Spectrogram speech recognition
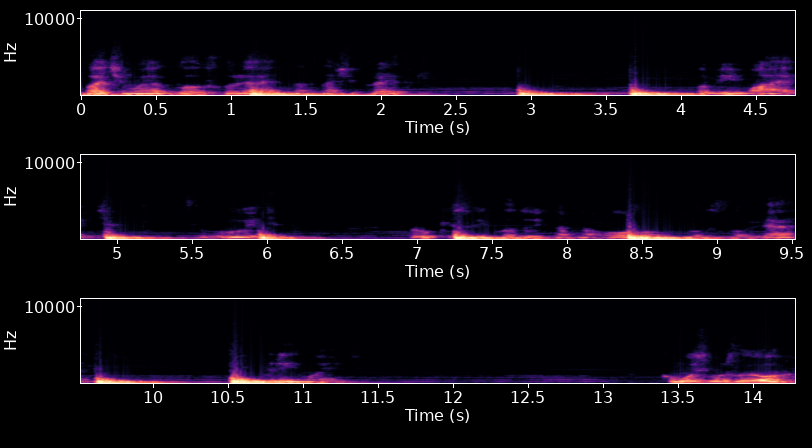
Бачимо, як благословляють нас наші предки. Обіймають, цілують, руки свої кладуть нам на голову, благословляють, підтримують. Комусь, можливо,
